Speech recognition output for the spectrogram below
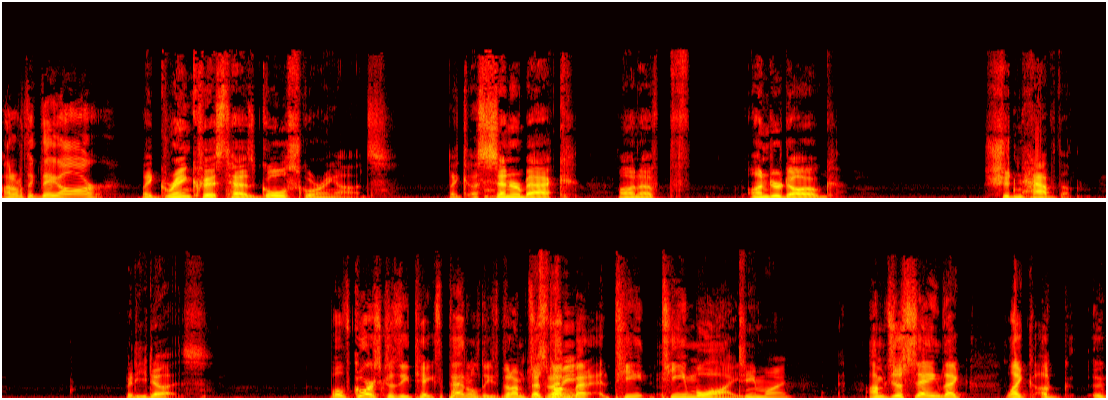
I don't think they are. Like Granqvist has goal scoring odds. Like a center back on a f- underdog shouldn't have them, but he does. Well, of course, because he takes penalties. But I'm just That's what I talking about te- team wide. Team wide. I'm just saying, like, like a, a-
